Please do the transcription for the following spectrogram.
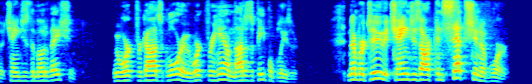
So it changes the motivation. We work for God's glory, we work for Him, not as a people pleaser. Number two, it changes our conception of work.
